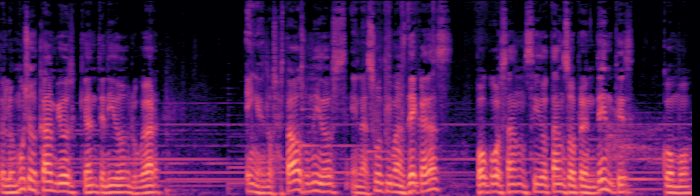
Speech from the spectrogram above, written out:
De los muchos cambios que han tenido lugar en los Estados Unidos en las últimas décadas, pocos han sido tan sorprendentes como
